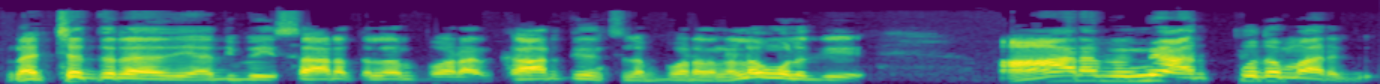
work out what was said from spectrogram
நட்சத்திர அதிபதி சாரத்துல போறாரு. கார்த்திகன்ஸ்ல போறதுனால உங்களுக்கு ஆரம்பமே அற்புதமா இருக்கு.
